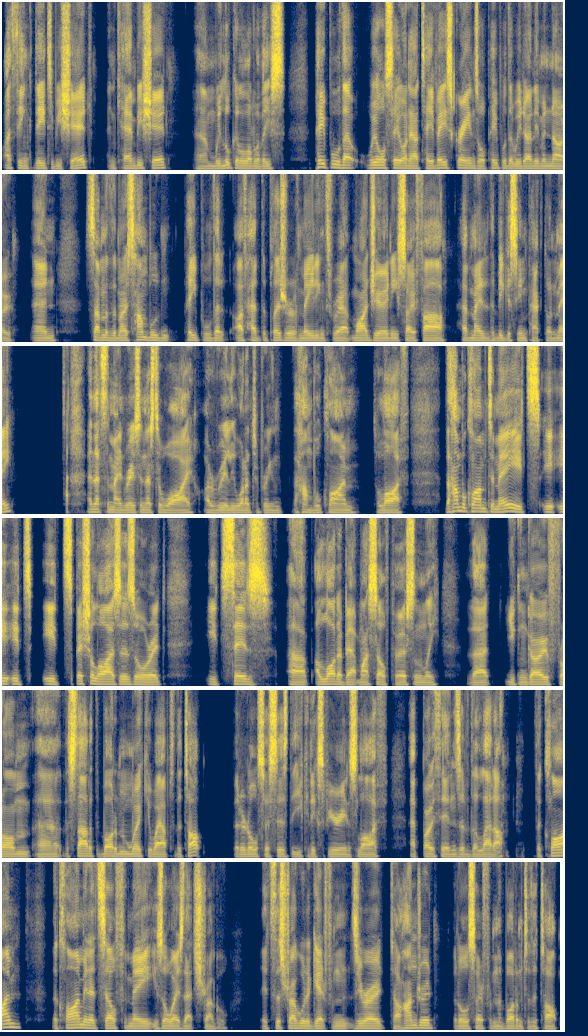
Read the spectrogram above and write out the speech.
I think need to be shared and can be shared. Um, we look at a lot of these people that we all see on our TV screens or people that we don't even know. And some of the most humble people that I've had the pleasure of meeting throughout my journey so far have made the biggest impact on me. And that's the main reason as to why I really wanted to bring the humble climb to life. The humble climb to me, it's it it, it specializes or it it says uh, a lot about myself personally. That you can go from uh, the start at the bottom and work your way up to the top, but it also says that you can experience life at both ends of the ladder. The climb, the climb in itself for me is always that struggle. It's the struggle to get from zero to 100, but also from the bottom to the top.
